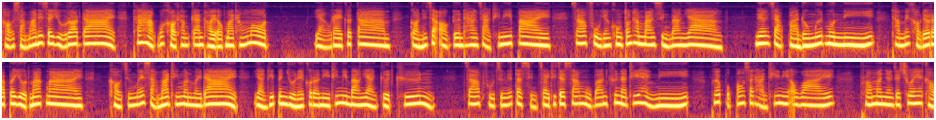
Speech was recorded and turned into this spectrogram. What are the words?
เขาสามารถที่จะอยู่รอดได้ ถ้าหากว่าเขาทำการถอยออกมาทั้งหมด อย่างไรก็ตาม ก่อนที่จะออกเดินทางจากที่นี่ไปเจ้าฝูยังคงต้องทำบางสิ่งบางอย่างเนื่องจากป่าดงมืดมนนี้ทำให้เขาได้รับประโยชน์มากมาย เขาจึงไม่สามารถทิ้งมันไว้ได้ อย่างที่เป็นอยู่ในกรณีที่มีบางอย่างเกิดขึ้นจ้าฝูจึงได้ตัดสินใจที่จะสร้างหมู่บ้านขึ้นณที่แห่งนี้ เพื่อปกป้องสถานที่นี้เอาไว้ เพราะมันยังจะช่วยให้เขา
